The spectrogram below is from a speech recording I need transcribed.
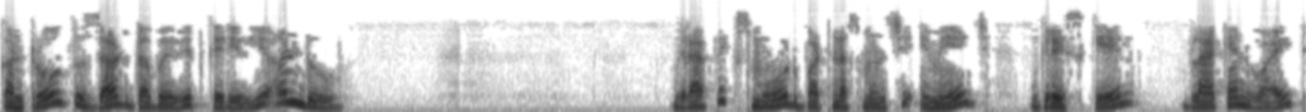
कंट्रोल तो जड दबावित करियो ये अंडू ग्राफिक्स मोड बटनस मन image greyscale black and white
